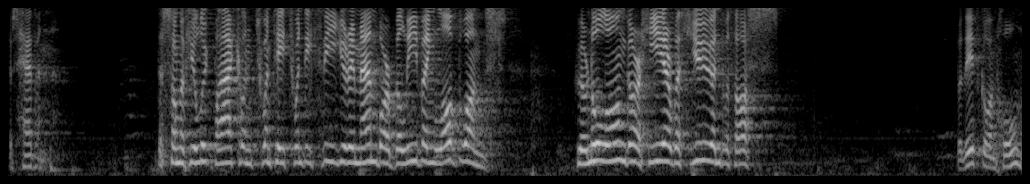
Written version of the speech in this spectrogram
is heaven. That some of you look back on 2023, you remember believing loved ones who are no longer here with you and with us but they've gone home.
